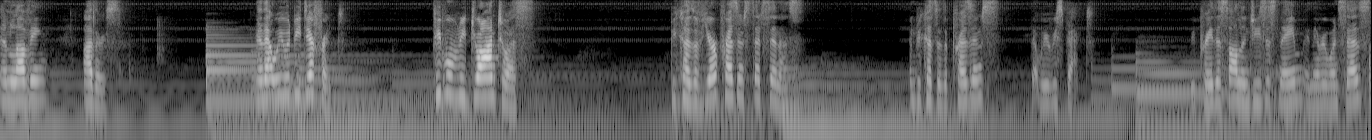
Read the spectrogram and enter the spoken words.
and loving others. And that we would be different. People would be drawn to us because of your presence that's in us and because of the presence that we respect. We pray this all in Jesus' name, and everyone says,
